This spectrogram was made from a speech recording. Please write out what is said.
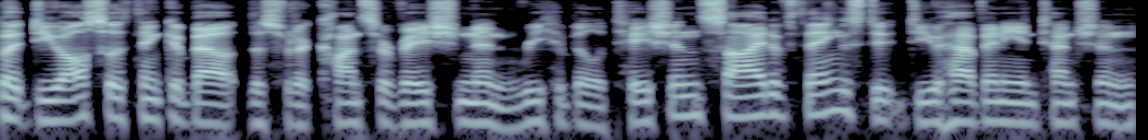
but do you also think about the sort of conservation and rehabilitation side of things? Do, do you have any intention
